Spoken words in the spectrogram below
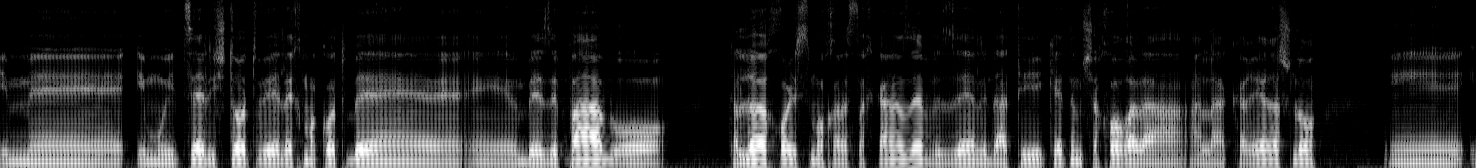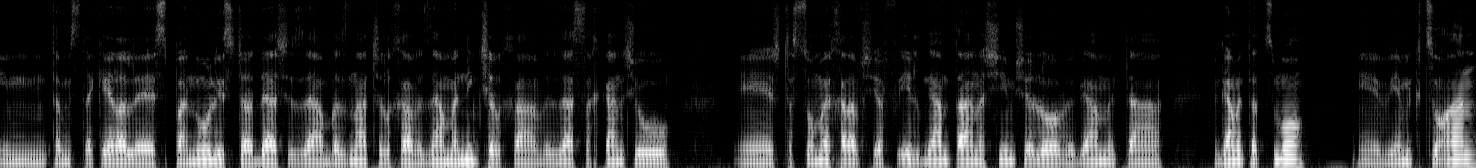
אם, אה, אם הוא יצא לשתות וילך מכות ב, אה, באיזה פאב, או... אתה לא יכול לסמוך על השחקן הזה, וזה לדעתי כתם שחור על, ה, על הקריירה שלו. אה, אם אתה מסתכל על אה, ספנוליס, שאתה יודע שזה הבזנט שלך, וזה המנהיג שלך, וזה השחקן שהוא, אה, שאתה סומך עליו שיפעיל גם את האנשים שלו וגם את, ה, וגם את עצמו, ויהיה מקצוען.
